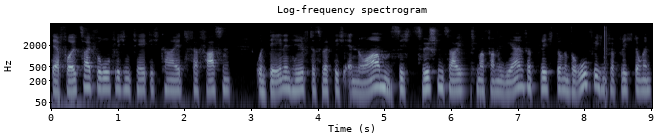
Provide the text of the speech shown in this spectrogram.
der vollzeitberuflichen Tätigkeit verfassen und denen hilft es wirklich enorm, sich zwischen, sage ich mal, familiären Verpflichtungen, beruflichen Verpflichtungen,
